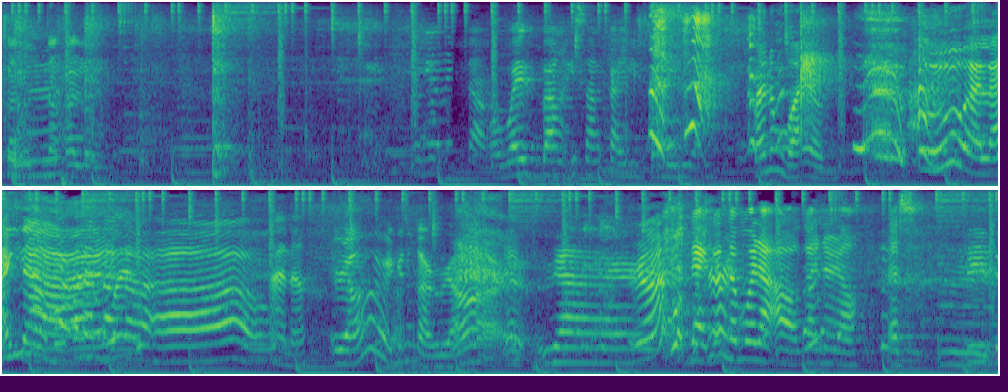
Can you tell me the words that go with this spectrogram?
Kalog na kalog. Ako, wild ba ang isang Padilla? Paano wild? Ooh, I like Wow. Ano? Rar, ganun ka, rar. Rar. Hindi, ganda mo na. Oh, gano'n no. Tapos, Dito.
